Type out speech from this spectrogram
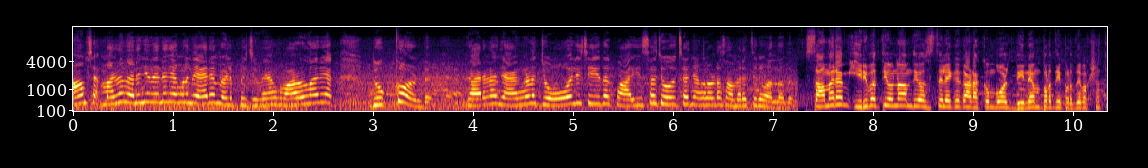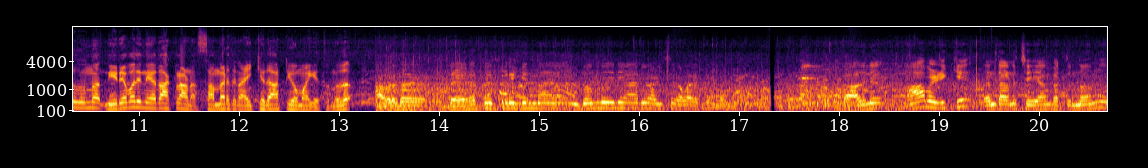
ആ മഴ നനഞ്ഞ് തന്നെ ഞങ്ങൾ നേരം വെളുപ്പിച്ചു. ഞങ്ങൾക്ക് വളരെ ദുഃഖമുണ്ട്. കാരണം ഞങ്ങൾ ജോലി ചെയ്ത പൈസ ചോദിച്ചാൽ ഞങ്ങളുടെ സമരത്തിന് വന്നത്. സമരം ഇരുപത്തിയൊന്നാം ദിവസത്തിലേക്ക് കടക്കുമ്പോൾ ദിനം പ്രതി പ്രതിപക്ഷത്തു നിന്ന് നിരവധി നേതാക്കളാണ് സമരത്തിന് ഐക്യദാർഢ്യവുമായി എത്തുന്നത്. അവരുടെ ദേഹത്തിട്ടിരിക്കുന്ന ഇതൊന്നും ഇനി ആരും അഴിച്ചു കളയത്തില്ലല്ലോ. അതിന് ആ വഴിക്ക് എന്താണ് ചെയ്യാൻ പറ്റുന്നതെന്ന്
